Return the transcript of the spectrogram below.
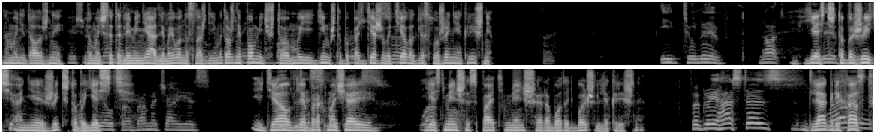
Но мы не должны думать, что это для меня, для моего наслаждения. Мы должны помнить, что мы едим, чтобы поддерживать тело для служения Кришне. Есть, чтобы жить, а не жить, чтобы есть. Идеал для брахмачари — есть меньше спать, меньше работать, больше для Кришны. Для грехаст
